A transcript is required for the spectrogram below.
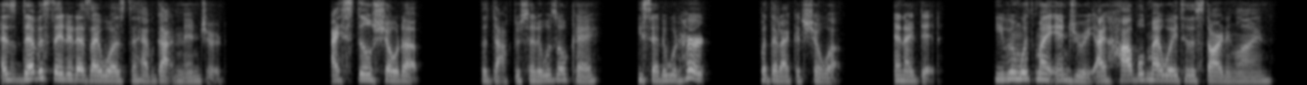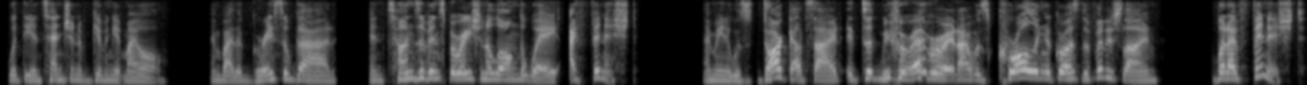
as devastated as I was to have gotten injured, I still showed up. The doctor said it was okay. He said it would hurt, but that I could show up. And I did. Even with my injury, I hobbled my way to the starting line with the intention of giving it my all. And by the grace of God and tons of inspiration along the way, I finished. I mean, it was dark outside. It took me forever and I was crawling across the finish line, but I finished.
